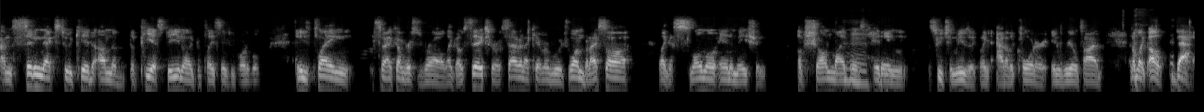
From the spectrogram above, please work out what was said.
I'm sitting next to a kid on the, the PSP, you know, like the PlayStation Portable. And he's playing SmackDown versus Raw, like 06 or 07. I can't remember which one, but I saw like a slow mo animation of Shawn Michaels mm-hmm. hitting Sweet Chin Music, like out of the corner in real time. And I'm like, oh, that,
